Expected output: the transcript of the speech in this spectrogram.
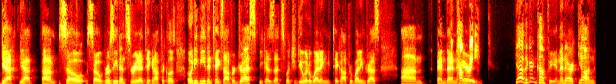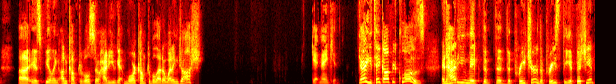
Yeah, yeah. Um, so so Rosita and Sarita had taken off their clothes. ODB then takes off her dress because that's what you do at a wedding. You take off your wedding dress. Um, and then Eric, yeah, they're getting comfy. And then Eric Young uh, is feeling uncomfortable. So how do you get more comfortable at a wedding, Josh? Get naked. Yeah, you take off your clothes. And how do you make the, the the preacher, the priest, the officiant?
